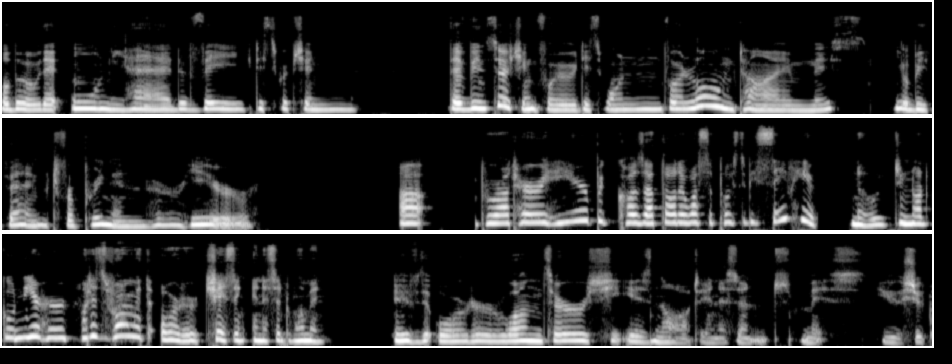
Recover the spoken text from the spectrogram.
although they only had a vague description. They've been searching for this one for a long time, miss. You'll be thanked for bringing her here. I brought her here because I thought I was supposed to be safe here. No, do not go near her. What is wrong with the order chasing innocent women? If the order wants her, she is not innocent, miss. You should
